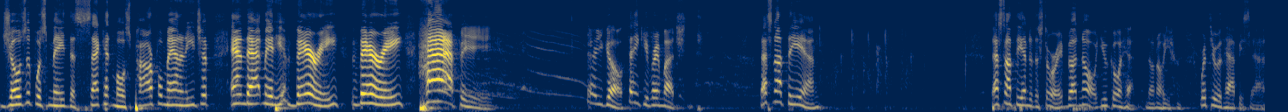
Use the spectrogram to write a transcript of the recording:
Joseph was made the second most powerful man in Egypt, and that made him very, very happy. There you go. Thank you very much. That's not the end. That's not the end of the story, but no, you go ahead. No, no, you, we're through with happy, sad.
